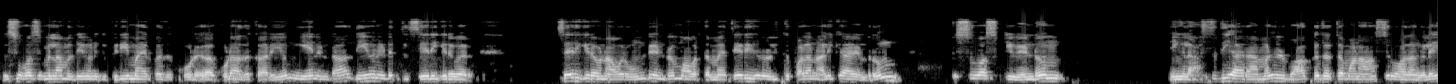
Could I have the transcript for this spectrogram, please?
விசுவாசம் இல்லாமல் தேவனுக்கு பிரியமா இருப்பது கூட கூடாத காரியம். ஏனென்றால் தேவனிடத்தில் சேருகிறவர் சேருகிறவன் அவர் உண்டு என்றும் அவர் தம்மை தேடுகிறவர்களுக்கு பலன் அளிக்கிறார் என்றும் விசுவாசிக்க வேண்டும். நீங்கள் அசதியாராமல் வாக்குத்தத்தமான ஆசீர்வாதங்களை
